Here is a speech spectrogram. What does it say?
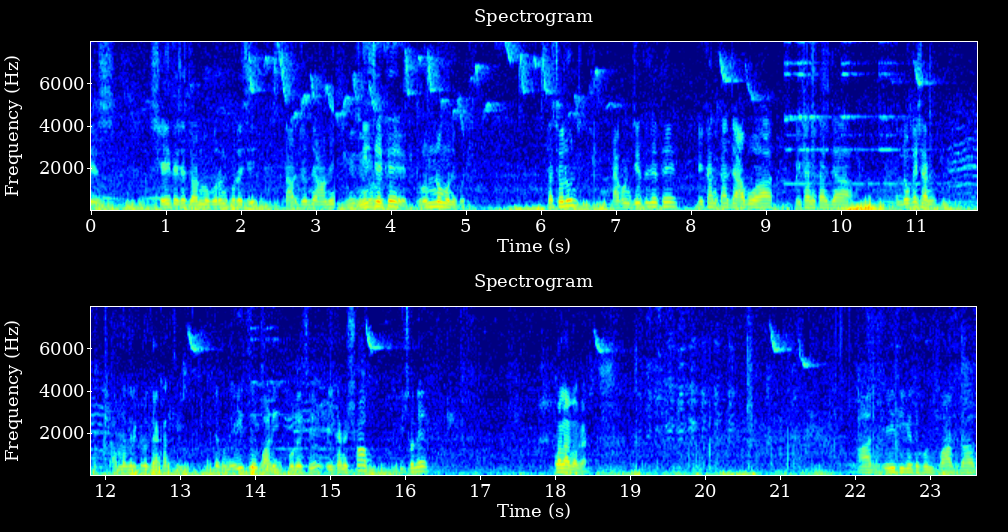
দেশ, সেই দেশে জন্মগ্রহণ করেছি, তার জন্য আমি নিজেকে ধন্য মনে করি। তা চলুন, এখন যেতে যেতে এখানকার যা আবহাওয়া, এখানকার যা লোকেশান আপনাদেরকে দেখাচ্ছি। দেখুন, এই যে বাড়ি করেছে এইখানে সব পিছনে কলা বাগান আর এই দিকে দেখুন, বাঁশ গাছ।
